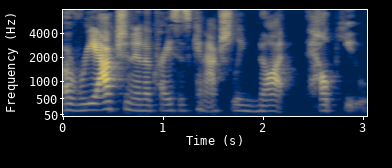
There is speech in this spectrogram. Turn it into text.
a reaction in a crisis can actually not help you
